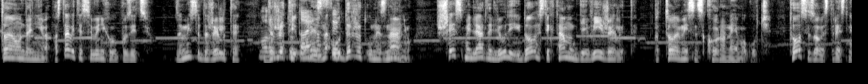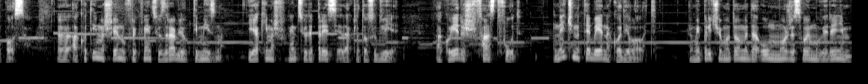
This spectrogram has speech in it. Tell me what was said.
to je onda njima. Pa stavite se u njihovu poziciju. Zamislite da želite držati u, držati u neznanju šest milijardi ljudi i dovesti ih tamo gdje vi želite. Pa to je, mislim, skoro nemoguće. To se zove stresni posao. E, ako ti imaš jednu frekvenciju zdravlja optimizma i ako imaš frekvenciju depresije, dakle to su dvije, ako jedeš fast food, neće na tebe jednako djelovati. mi pričamo o tome da um može svojim uvjerenjem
